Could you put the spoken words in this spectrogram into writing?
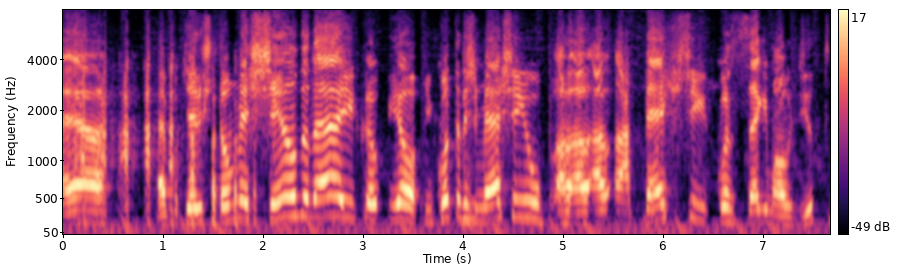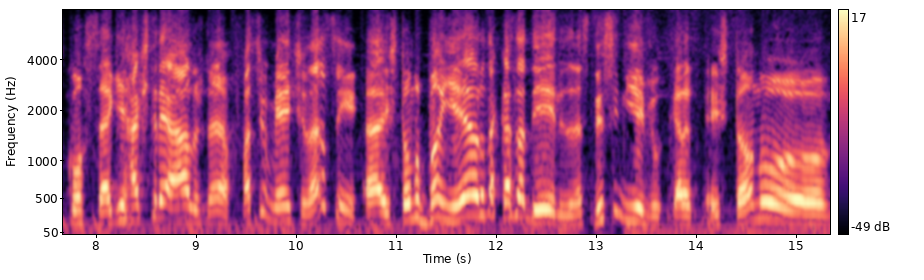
É, é porque eles estão mexendo, né? E, e, ó, enquanto eles mexem, o, a, a, a peste consegue, maldito, consegue rastreá-los, né? Facilmente, né? Assim, é, estão no banheiro da casa deles, né? Desse nível, cara. Eles estão no.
